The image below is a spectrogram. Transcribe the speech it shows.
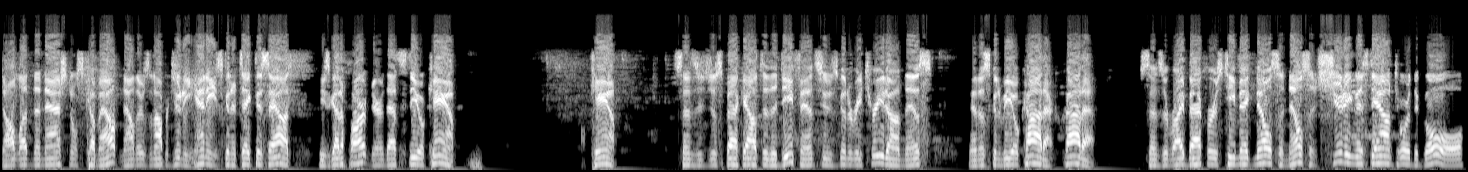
Not letting the Nationals come out. Now there's an opportunity. Henny's going to take this out. He's got a partner. That's Theo Camp. Camp sends it just back out to the defense, who's going to retreat on this. And it's going to be Okada. Okada sends it right back for his teammate Nelson. Nelson shooting this down toward the goal.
